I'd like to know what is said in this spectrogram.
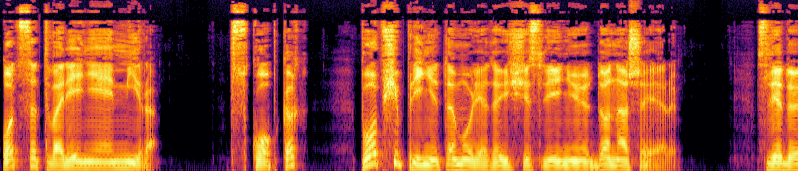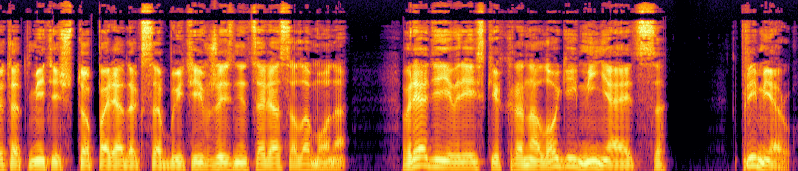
от сотворения мира. В скобках по общепринятому летоисчислению до нашей эры. Следует отметить, что порядок событий в жизни царя Соломона в ряде еврейских хронологий меняется. К примеру,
